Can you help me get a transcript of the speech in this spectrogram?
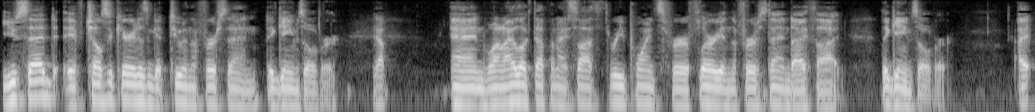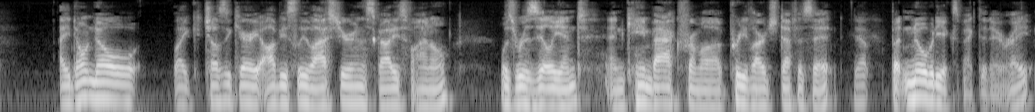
you said if Chelsea Carey doesn't get two in the first end, the game's over. Yep. And when I looked up and I saw three points for Fleury in the first end, I thought the game's over. I I don't know. Like Chelsea Carey, obviously last year in the Scotties final was resilient and came back from a pretty large deficit, Yep. but nobody expected it, right?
